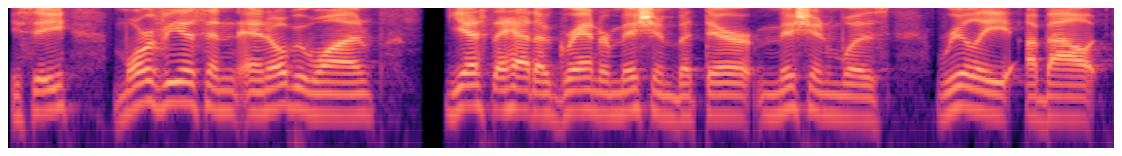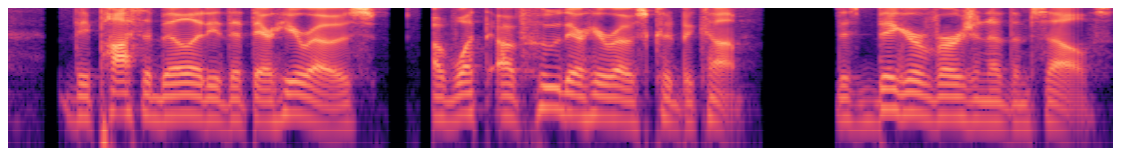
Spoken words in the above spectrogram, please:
You see, Morpheus and, and Obi Wan, yes, they had a grander mission, but their mission was really about the possibility that their heroes, of, what, of who their heroes could become, this bigger version of themselves.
